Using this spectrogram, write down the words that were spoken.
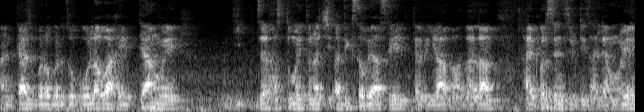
आणि त्याचबरोबर जो ओलावा आहे त्यामुळे जर हस्तमैथुनाची अधिक सवय असेल तर या भागाला हायपर सेन्सिटिव्ह झाल्यामुळे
